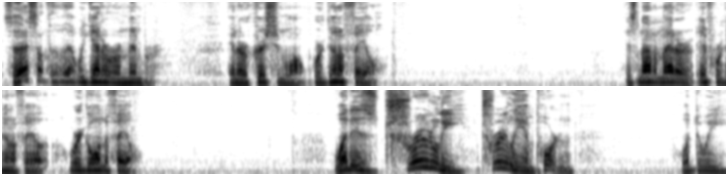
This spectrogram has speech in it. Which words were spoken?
So that's something that we got to remember in our Christian walk. We're going to fail. It's not a matter if we're going to fail, we're going to fail. what is truly, truly important, what do we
